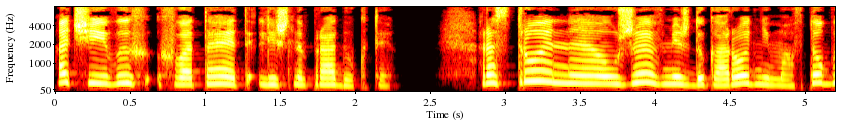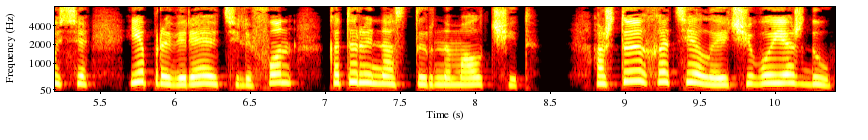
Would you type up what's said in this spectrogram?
а чаевых хватает лишь на продукты. Расстроенная уже в междугороднем автобусе, я проверяю телефон, который настырно молчит. А что я хотела и чего я жду?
